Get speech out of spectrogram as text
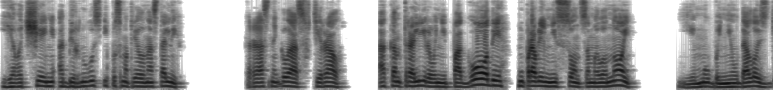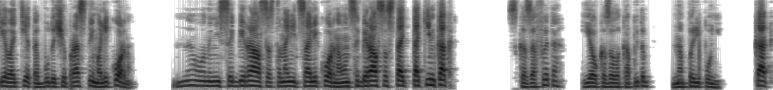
Я в отчаянии обернулась и посмотрела на остальных. Красный глаз втирал о контролировании погоды, управлении солнцем и луной. Ему бы не удалось сделать это, будучи простым аликорном. Но он и не собирался становиться аликорном, он собирался стать таким, как... Сказав это, я указала копытом на парипони как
